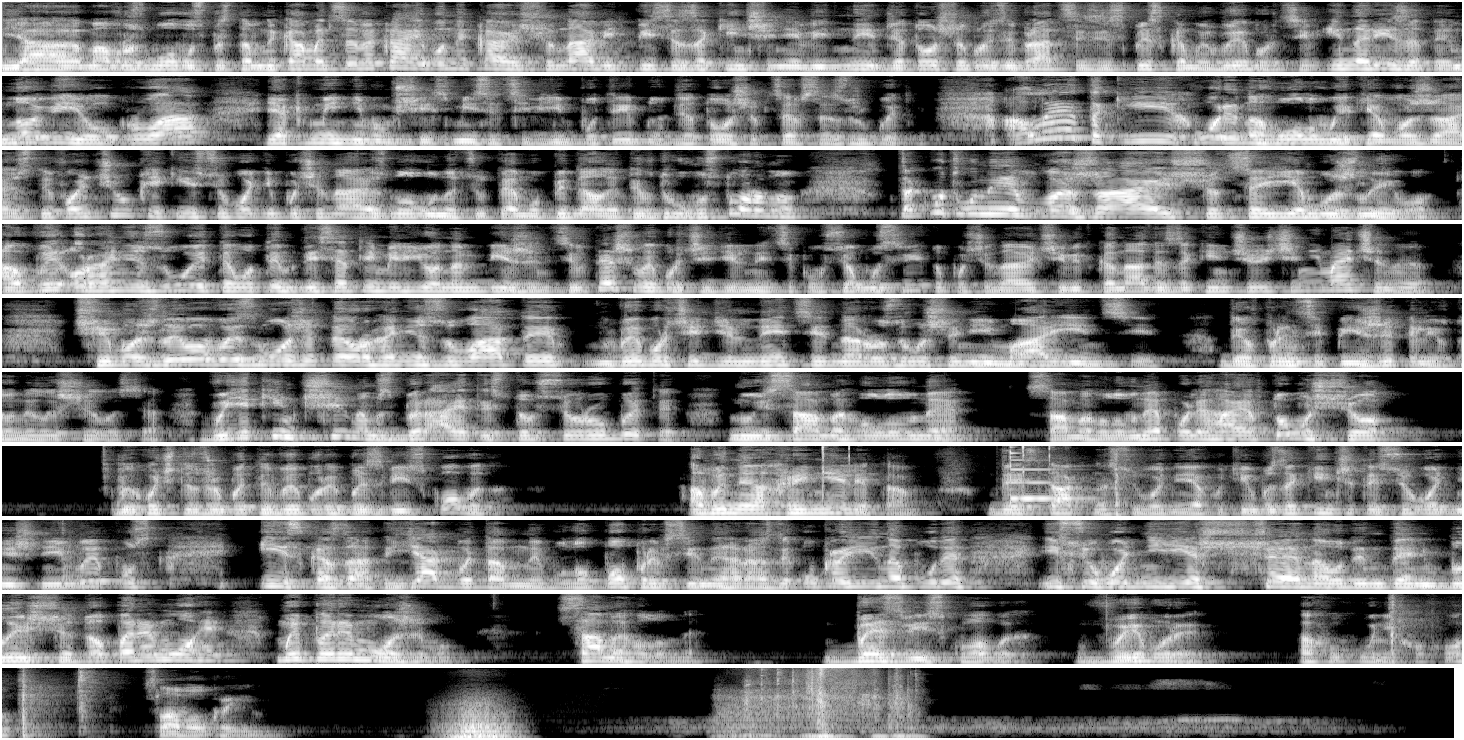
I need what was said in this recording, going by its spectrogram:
Я мав розмову з представниками ЦВК, і вони кажуть, що навіть після закінчення війни для того, щоб розібратися зі списками виборців і нарізати нові округа, як мінімум 6 місяців їм потрібно для того, щоб це все зробити. Але такі хворі на голову, як я вважаю, Стефанчук, який сьогодні починає знову на цю тему підалити в другу сторону. Так от вони вважають, що це є можливо. А ви організуєте отим 10 мільйонам біженців теж виборчі дільниці по всьому світу, починаючи від Канади, закінчуючи Німеччиною. Чи можливо ви зможете організувати виборчі дільниці на розрушеній Мар'їнці, де в принципі і жителів то не лишилося? Ви яким чином збираєтесь то все робити? Ну і саме головне, саме головне полягає в тому, що ви хочете зробити вибори без військових, а ви не охренєлі там. Десь так на сьогодні я хотів би закінчити сьогоднішній випуск і сказати, як би там не було, попри всі негаразди, Україна буде і сьогодні є ще на один день ближче до перемоги. Ми переможемо. Саме головне, без військових вибори. Ахухуні хохо. Слава Україні!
